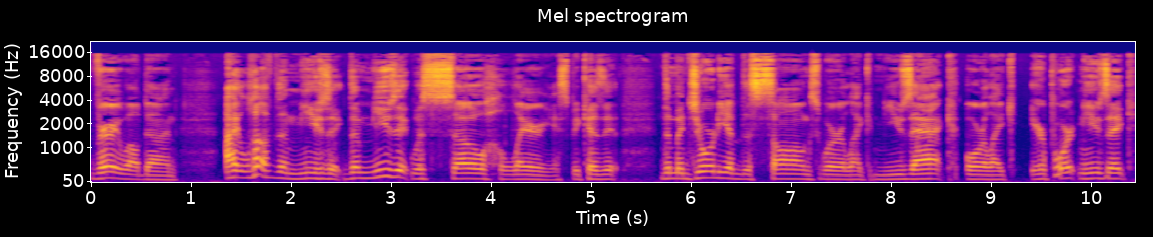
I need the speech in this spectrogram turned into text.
very well done. I love the music. The music was so hilarious because it the majority of the songs were like Muzak or like airport music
